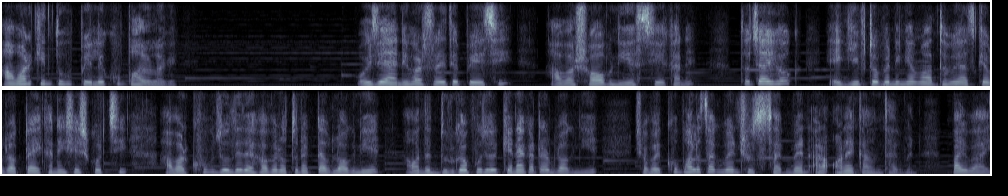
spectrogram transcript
আমার কিন্তু পেলে খুব ভালো লাগে। ওই যে অ্যানিভার্সারিতে পেয়েছি, আবার সব নিয়ে এসছি এখানে। তো যাই হোক, এই গিফট ওপেনিংয়ের মাধ্যমে আজকে ব্লগটা এখানেই শেষ করছি। আবার খুব জলদি দেখা হবে নতুন একটা ব্লগ নিয়ে, আমাদের দুর্গা পুজোর কেনাকাটার ব্লগ নিয়ে। সবাই খুব ভালো থাকবেন, সুস্থ থাকবেন, আর অনেক আনন্দ থাকবেন। বাই বাই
